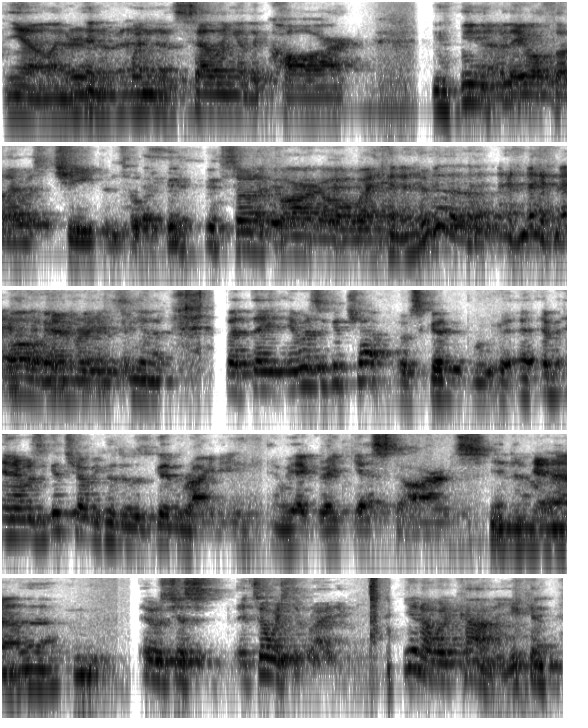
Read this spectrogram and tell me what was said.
You know, and, and when the selling of the car. You know, they all thought I was cheap until I saw the car go away and all the memories, you know. But they, it was a good show. It was good, and it was a good show because it was good writing, and we had great guest stars. You know, Yeah. And, uh, it was just, it's always the writing. you know, with comedy, you can,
